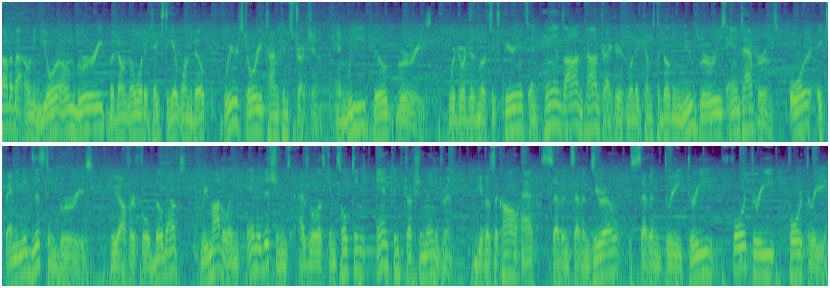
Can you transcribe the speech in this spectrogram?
Thought about owning your own brewery but don't know what it takes to get one built? We're Storytime Construction, and we build breweries. We're Georgia's most experienced and hands on contractors when it comes to building new breweries and tap rooms, or expanding existing breweries. We offer full build outs, remodeling, and additions, as well as consulting and construction management. Give us a call at 770 733 4343.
